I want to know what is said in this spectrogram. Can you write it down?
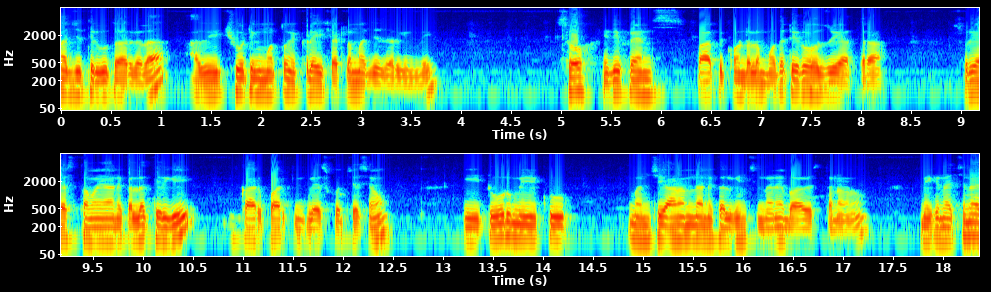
మధ్య తిరుగుతారు కదా అది షూటింగ్ మొత్తం ఇక్కడే ఈ చెట్ల మధ్య జరిగింది. సో ఇది ఫ్రెండ్స్ పాపికొండలో మొదటి రోజు యాత్ర. సూర్యాస్తమయానికల్లా తిరిగి కారు పార్కింగ్ ప్లేస్కి వచ్చేసాం. ఈ టూర్ మీకు మంచి ఆనందాన్ని కలిగించిందనే భావిస్తున్నాను. మీకు నచ్చిన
